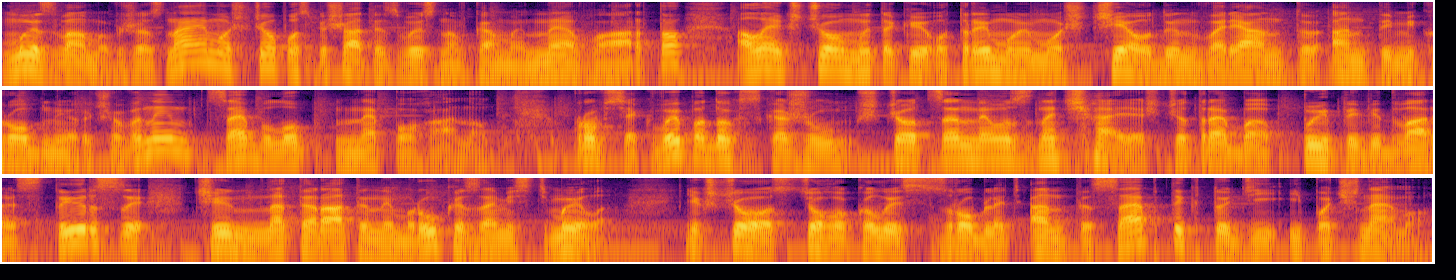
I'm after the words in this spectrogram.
Ми з вами вже знаємо, що поспішати з висновками не варто, але якщо ми таки отримуємо ще один варіант антимікробної речовини, це було б непогано. Про всяк випадок скажу, що це не означає, що треба пити відвари з тирси чи натирати ним руки замість мила. Якщо з цього колись зроблять антисептик, тоді і почнемо.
